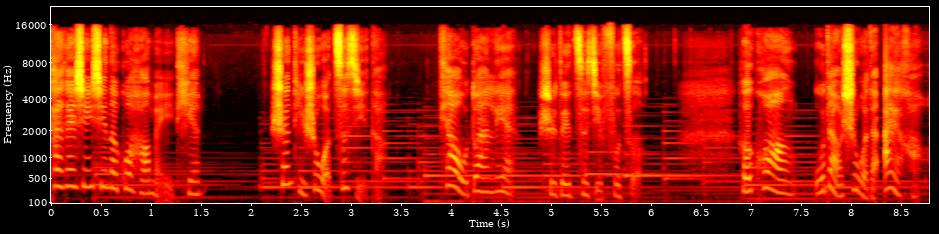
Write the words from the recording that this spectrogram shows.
开开心心的过好每一天。身体是我自己的。”跳舞锻炼是对自己负责，何况舞蹈是我的爱好，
